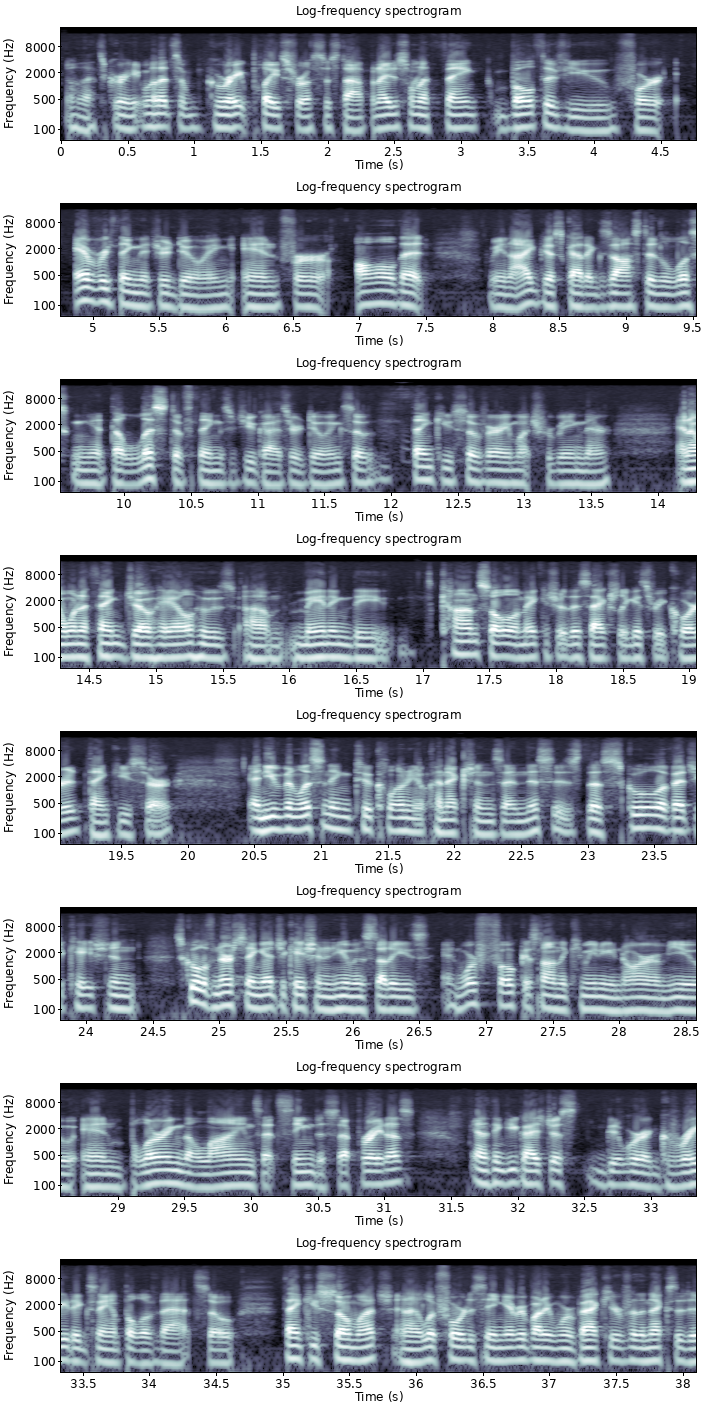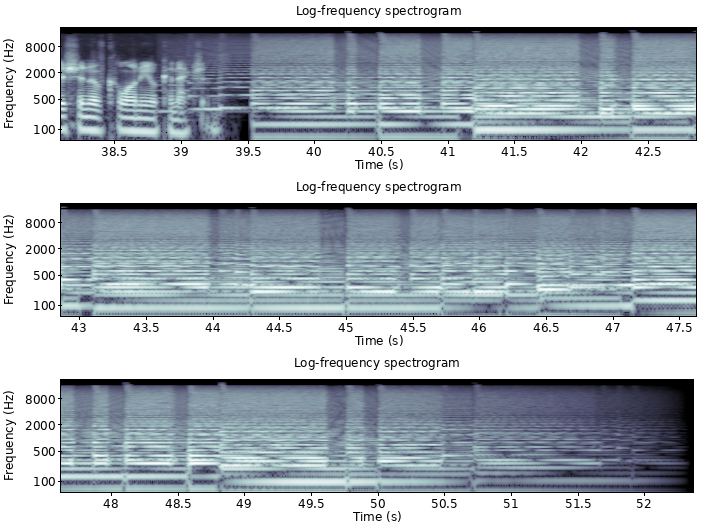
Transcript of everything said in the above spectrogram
Oh, that's great. Well, that's a great place for us to stop. And I just want to thank both of you for everything that you're doing and for all that. I mean, I just got exhausted looking at the list of things that you guys are doing. So thank you so very much for being there. And I want to thank Joe Hale, who's um, manning the console and making sure this actually gets recorded. Thank you, sir. And you've been listening to Colonial Connections, and this is the School of Education, School of Nursing, Education, and Human Studies, and we're focused on the community in RMU and blurring the lines that seem to separate us. And I think you guys just were a great example of that. So thank you so much. And I look forward to seeing everybody when we're back here for the next edition of Colonial Connections.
